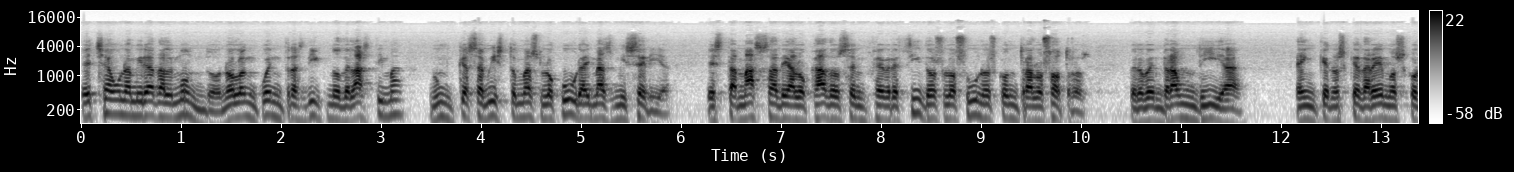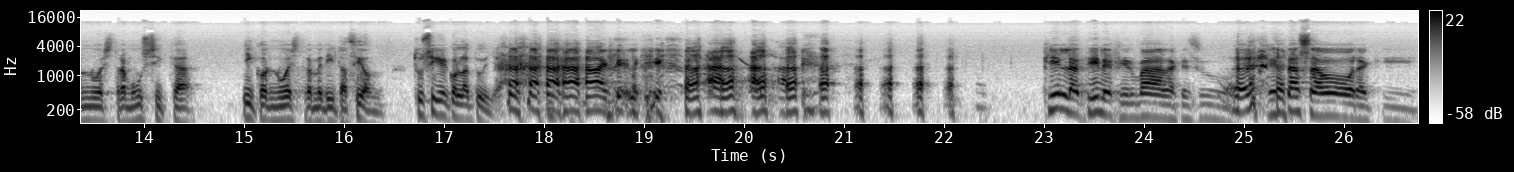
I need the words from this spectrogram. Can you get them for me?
Echa una mirada al mundo, ¿no lo encuentras digno de lástima? Nunca se ha visto más locura y más miseria. Esta masa de alocados enfebrecidos los unos contra los otros. Pero vendrá un día en que nos quedaremos con nuestra música y con nuestra meditación. Tú sigue con la tuya. ¿Quién la tiene firmada, Jesús? Estás ahora aquí.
